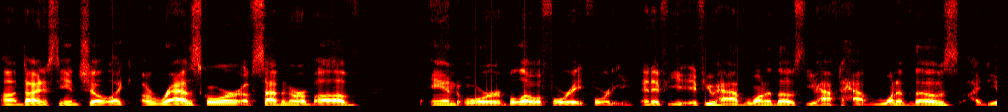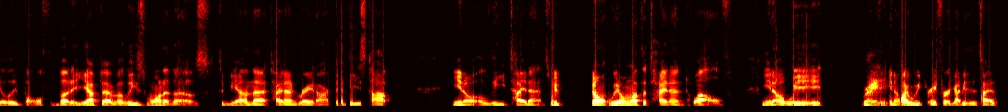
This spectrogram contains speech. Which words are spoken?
on Dynasty and Chill, like a RAS score of seven or above and or below a 4840 and if you if you have one of those you have to have one of those ideally both but you have to have at least one of those to be on that tight end radar at these top you know elite tight ends. We don't we don't want the tight end 12 you know we right. you know why we trade for a guy to be the tight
